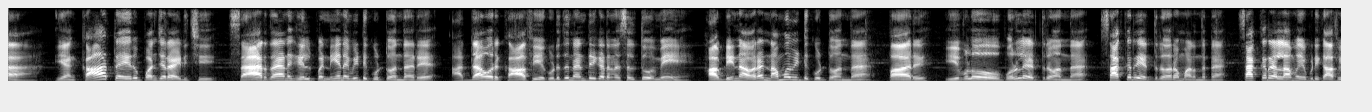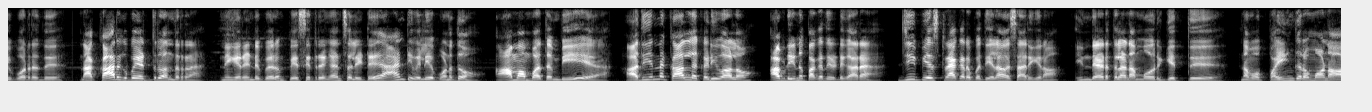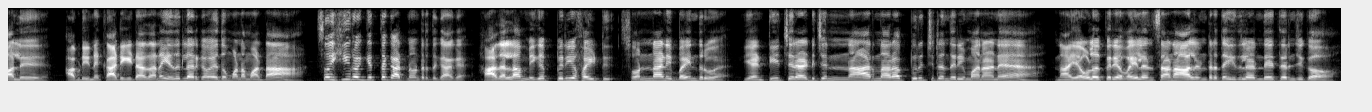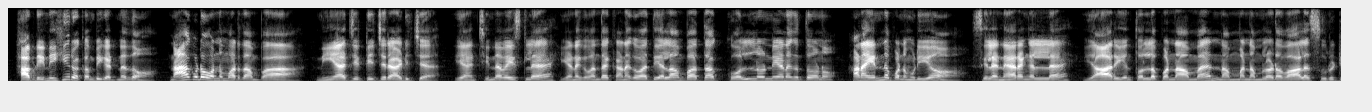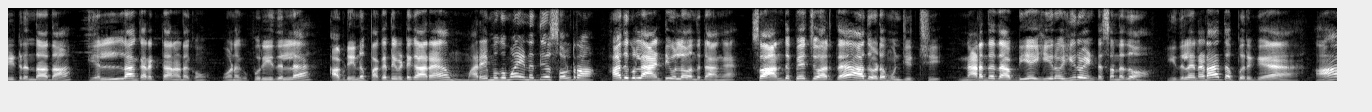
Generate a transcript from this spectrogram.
என் கார் டயரு பஞ்சர் ஆயிடுச்சு. சார் தான் எனக்கு ஹெல்ப் பண்ணி என்னை வீட்டுக்கு கூட்டு வந்தாரு. அதான் ஒரு காஃபியை கொடுத்து நன்றி கடனை செலுத்துவோமே அப்படின்னு அவரை நம்ம வீட்டுக்கு கூட்டு வந்தேன். பாரு இவ்வளோ பொருளை எடுத்துட்டு வந்தேன். சர்க்கரை எடுத்துட்டு வர மறந்துட்டேன். சர்க்கரை இல்லாமல் எப்படி காஃபி போடுறது? நான் காருக்கு போய் எடுத்துட்டு வந்துடுறேன். நீங்க ரெண்டு பேரும் பேசிட்டு இருங்கன்னு சொல்லிட்டு ஆன்ட்டி வெளியே போனதும் ஆமாம்பா தம்பி அது என்ன காலில் கடிவாளம்? அப்படின்னு பக்கத்து வீட்டுக்காரன் ஜிபிஎஸ் ட்ராக்கரை பற்றியெல்லாம் விசாரிக்கிறான். இந்த இடத்துல நம்ம ஒரு கெத்து நம்ம பயங்கரமான ஆளு அப்படின்னு காட்டிக்கிட்டா தானே எதிரில் இருக்கவன் எதுவும் பண்ண மாட்டான். ஸோ ஹீரோ கெத்து காட்டணுன்றதுக்காக. அதெல்லாம் மிகப்பெரிய ஃபைட்டு சொன்னா நீ பயந்துருவ. என் டீச்சர் அடிச்சு நார் நாரா பிரிச்சுட்டேன் தெரியுமா நானு? நான் எவ்வளோ பெரிய வைலன்ஸான ஆளுன்றதை இதுல இருந்தே தெரிஞ்சுக்கோ. அப்படின்னு ஹீரோ கம்பி கட்டினதும் நான் கூட ஒன்ன மாதிரி தான்ப்பா நீயாச்சும் டீச்சரை அடிச்ச. என் சின்ன வயசுல எனக்கு வந்த கணக்குவாத்தியெல்லாம் பார்த்தா கொல்லணும்னு எனக்கு தோணும். ஆனா என்ன பண்ண முடியும்? சில நேரங்கள்ல யாரையும் தொல்லை பண்ணாம நம்ம நம்மளோட வாழை சுருட்டிட்டு இருந்தாதான் எல்லாம் கரெக்டா நடக்கும். உனக்கு புரியுது இல்ல அப்படின்னு பக்கத்து வீட்டுக்காரன் மறைமுகமா என்னத்தையோ சொல்றான். அதுக்குள்ள ஆன்ட்டி உள்ள வந்துட்டாங்க ஸோ அந்த பேச்சுவார்த்தை அதோட முடிஞ்சிடுச்சு. நடந்தது அப்படியே ஹீரோ ஹீரோயின்ட்ட சொன்னதும் இதுல என்னடா தப்பு இருக்கு? ஆ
